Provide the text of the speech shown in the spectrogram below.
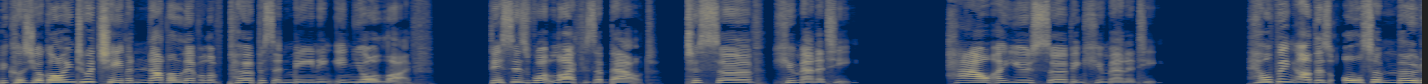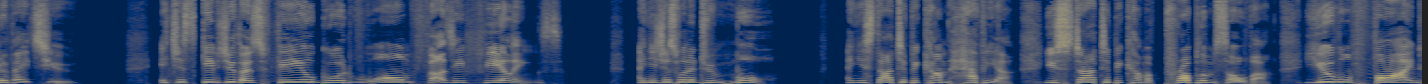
because you're going to achieve another level of purpose and meaning in your life. This is what life is about to serve humanity. How are you serving humanity? Helping others also motivates you. It just gives you those feel good, warm, fuzzy feelings. And you just want to do more. And you start to become happier. You start to become a problem solver. You will find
